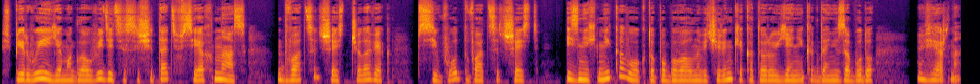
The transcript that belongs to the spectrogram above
Впервые я могла увидеть и сосчитать всех нас. 26 человек. Всего 26. Из них никого, кто побывал на вечеринке, которую я никогда не забуду. Верно.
